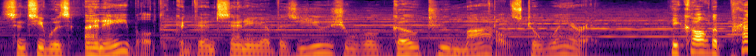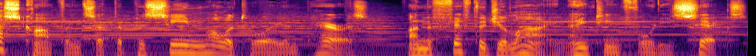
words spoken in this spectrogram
since he was unable to convince any of his usual go to models to wear it. He called a press conference at the Piscine Molitor in Paris on the 5th of July, 1946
